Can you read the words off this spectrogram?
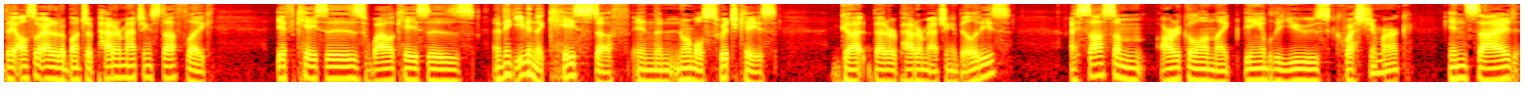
They also added a bunch of pattern matching stuff like if cases, while cases. I think even the case stuff in the normal switch case got better pattern matching abilities. I saw some article on like being able to use question mark inside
